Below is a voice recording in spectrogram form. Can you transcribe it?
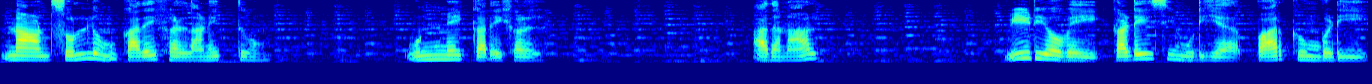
நான் சொல்லும் கதைகள் அனைத்தும் உண்மை கதைகள். அதனால் வீடியோவை கடைசி முடிய பார்க்கும்படி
